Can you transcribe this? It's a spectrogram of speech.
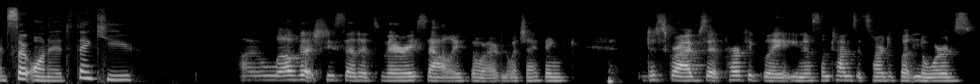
I'm so honored. Thank you. I love that she said it's very Sally Thorne, which I think describes it perfectly. You know, sometimes it's hard to put into words,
